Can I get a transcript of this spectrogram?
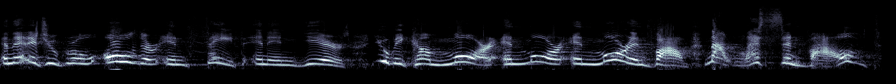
And then as you grow older in faith and in years, you become more and more and more involved, not less involved.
